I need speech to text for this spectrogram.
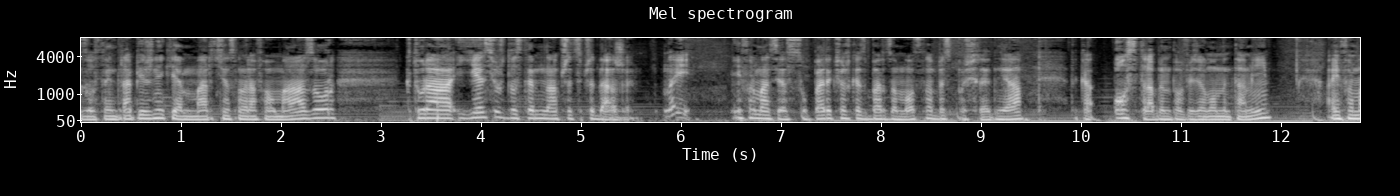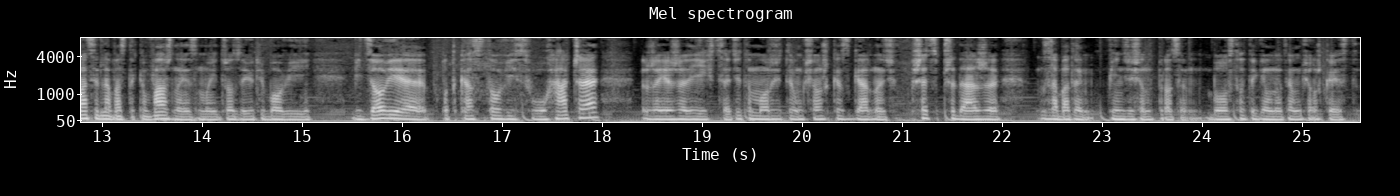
Zostań drapieżnikiem Marcin Osman Rafał Mazur, która jest już dostępna przed sprzedaży. No i informacja super, książka jest bardzo mocna, bezpośrednia, taka ostra bym powiedział momentami. A informacja dla Was taka ważna jest, moi drodzy YouTube'owi widzowie, podcastowi słuchacze, że jeżeli chcecie, to możecie tę książkę zgarnąć w przedsprzedaży z rabatem 50%, bo strategią na tę książkę jest,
